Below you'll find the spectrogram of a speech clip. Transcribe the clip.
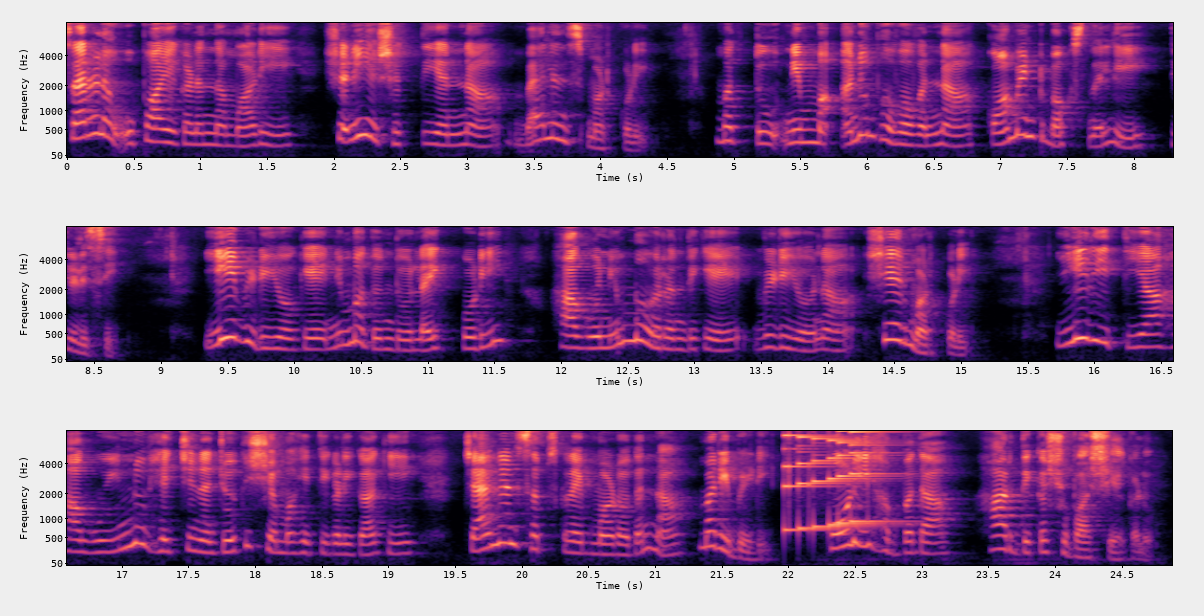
ಸರಳ ಉಪಾಯಗಳನ್ನು ಮಾಡಿ ಶನಿಯ ಶಕ್ತಿಯನ್ನು ಬ್ಯಾಲೆನ್ಸ್ ಮಾಡಿಕೊಳ್ಳಿ ಮತ್ತು ನಿಮ್ಮ ಅನುಭವವನ್ನು ಕಾಮೆಂಟ್ ಬಾಕ್ಸ್ನಲ್ಲಿ ತಿಳಿಸಿ. ಈ ವಿಡಿಯೋಗೆ ನಿಮ್ಮದೊಂದು ಲೈಕ್ ಕೊಡಿ ಹಾಗೂ ನಿಮ್ಮವರೊಂದಿಗೆ ವಿಡಿಯೋನ ಶೇರ್ ಮಾಡಿಕೊಳ್ಳಿ. ಈ ರೀತಿಯ ಹಾಗೂ ಇನ್ನೂ ಹೆಚ್ಚಿನ ಜ್ಯೋತಿಷ್ಯ ಮಾಹಿತಿಗಳಿಗಾಗಿ ಚಾನೆಲ್ ಸಬ್ಸ್ಕ್ರೈಬ್ ಮಾಡೋದನ್ನು ಮರಿಬೇಡಿ. ಹೋಳಿ ಹಬ್ಬದ ಹಾರ್ದಿಕ ಶುಭಾಶಯಗಳು.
